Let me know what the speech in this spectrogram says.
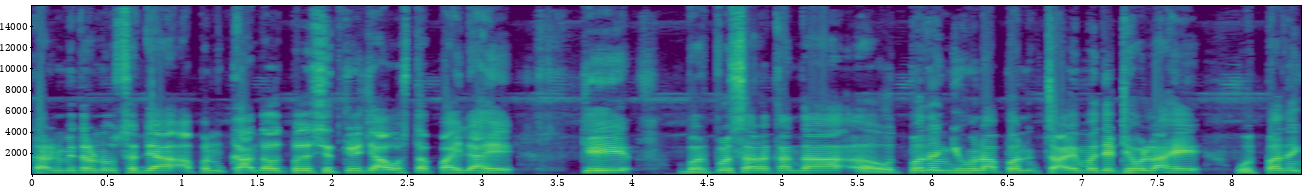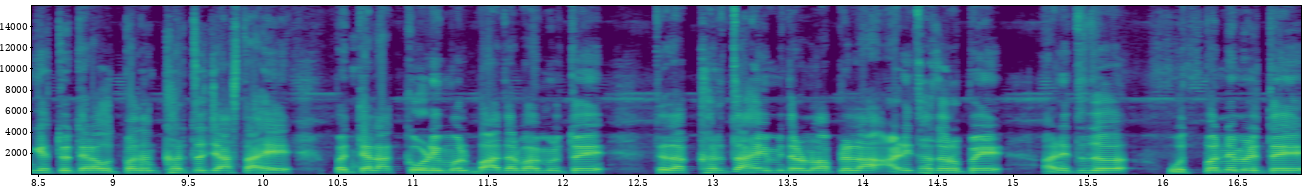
कारण मित्रांनो सध्या आपण कांदा उत्पादक शेतकऱ्याची अवस्था पाहिली आहे. की भरपूर सारा कांदा उत्पादन घेऊन आपण चाळीमध्ये ठेवला आहे. उत्पादन घेतो त्याला उत्पादन खर्च जास्त आहे पण त्याला कवडीमोल बाजारभाव मिळतो आहे त्याचा खर्च आहे मित्रांनो आपल्याला अडीच हजार रुपये आणि त्याचं उत्पन्न मिळतं आहे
